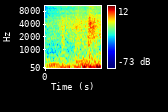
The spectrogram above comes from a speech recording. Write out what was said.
Come on.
